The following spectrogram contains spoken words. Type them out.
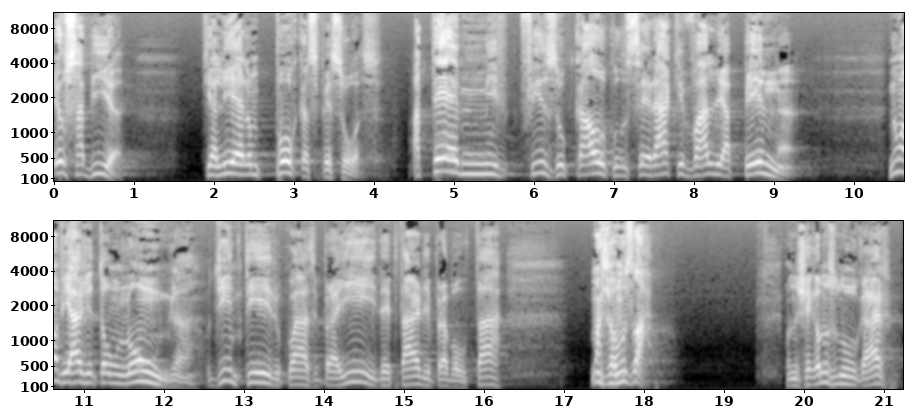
Eu sabia que ali eram poucas pessoas. Até me fiz o cálculo: será que vale a pena? Numa viagem tão longa, o dia inteiro quase para ir, de tarde para voltar. Mas vamos lá. Quando chegamos no lugar,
